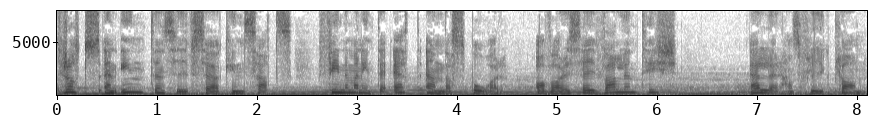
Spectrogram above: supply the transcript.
Trots en intensiv sökinsats finner man inte ett enda spår av vare sig Valentich eller hans flygplan.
